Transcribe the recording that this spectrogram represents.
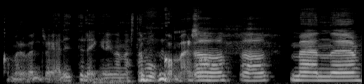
kommer det väl dröja lite längre innan nästa bok kommer. Så. Ja, ja. Men eh,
